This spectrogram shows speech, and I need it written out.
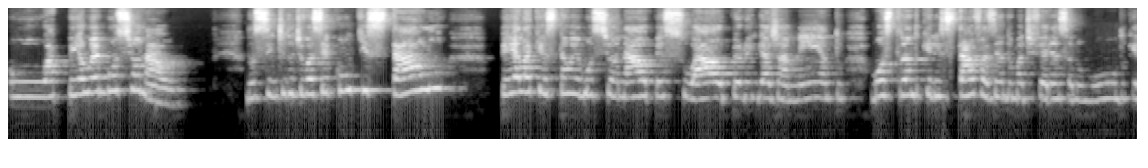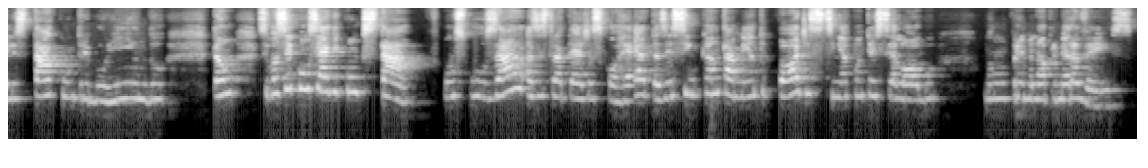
o, o apelo emocional no sentido de você conquistá-lo pela questão emocional, pessoal, pelo engajamento, mostrando que ele está fazendo uma diferença no mundo, que ele está contribuindo. Então, se você consegue conquistar, usar as estratégias corretas, esse encantamento pode sim acontecer logo num, numa primeira vez.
